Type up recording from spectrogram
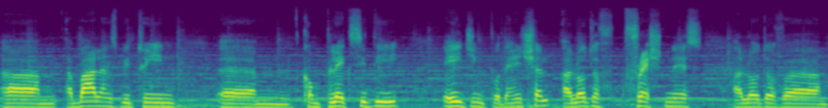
um, a balance between um, complexity, aging potential, a lot of freshness, a lot of um,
